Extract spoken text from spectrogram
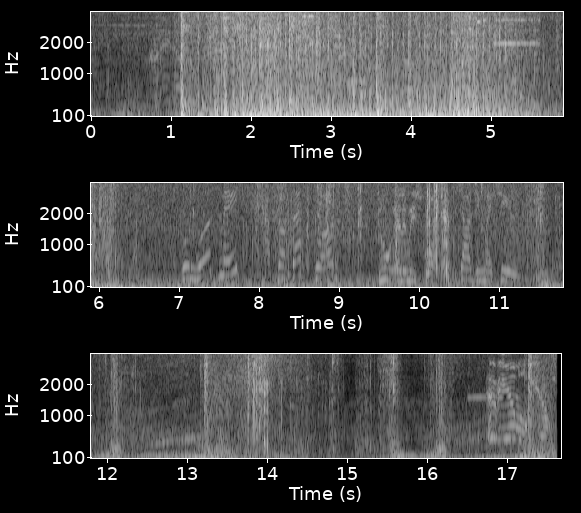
mates. Good work, mates. Capped off that squad. Two enemy squad. Charging my shields.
